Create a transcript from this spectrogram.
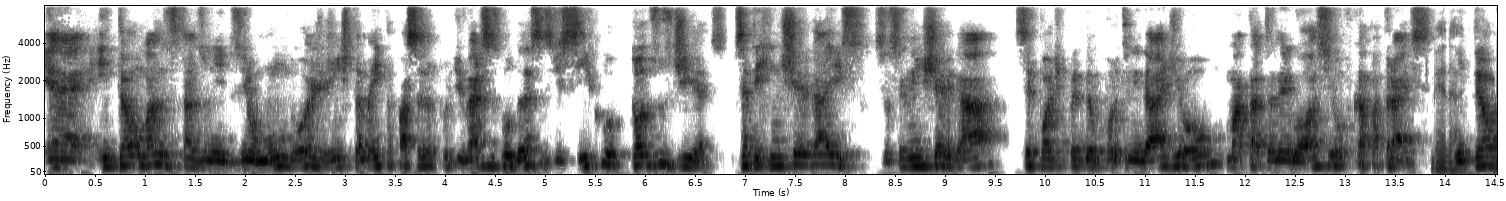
É, então, lá nos Estados Unidos e o mundo hoje, a gente também está passando por diversas mudanças de ciclo todos os dias. Você tem que enxergar isso. Se você não enxergar, você pode perder oportunidade ou matar teu negócio ou ficar para trás. Verdade. Então,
